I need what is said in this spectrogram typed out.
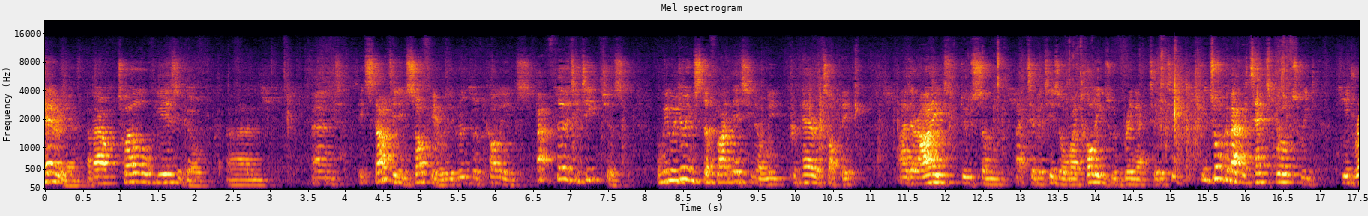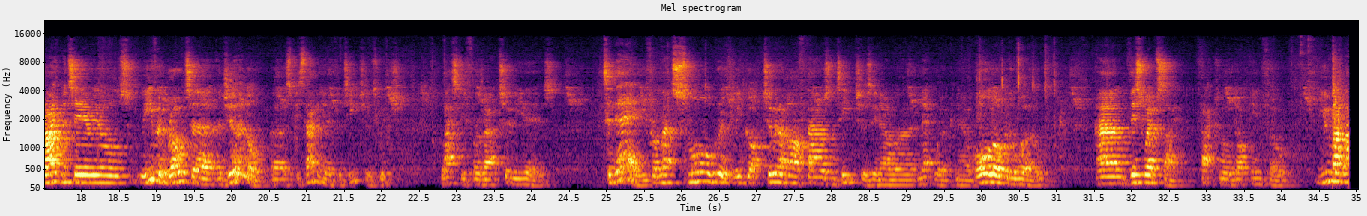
Bulgaria about 12 years ago. Um, and it started in Sofia with a group of colleagues, about 30 teachers. And we were doing stuff like this, you know, we'd prepare a topic, either I'd do some activities or my colleagues would bring activity. We'd talk about the textbooks, we'd, we'd write materials, we even wrote a, a journal, uh, Spisania for teachers, which lasted for about two years. Today, from that small group, we've got two and a half thousand teachers in our network now, all over the world. And this website, factworld.info, you might like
